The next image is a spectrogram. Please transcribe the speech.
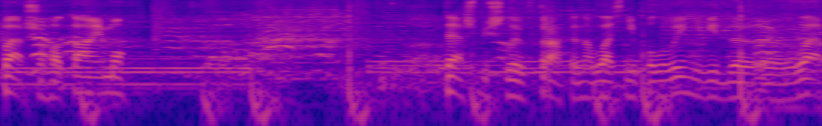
першого тайму. Теж пішли втрати на власній половині від е, Лев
